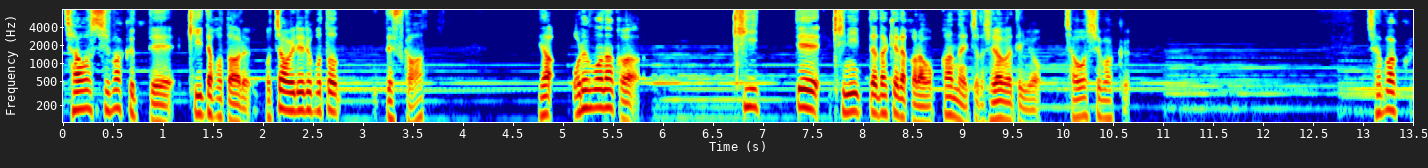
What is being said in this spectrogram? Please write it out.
茶をしばくって聞いたことある。お茶を入れることですか？いや、俺もなんか、聞いて気に入っただけだからわかんない。ちょっと調べてみよう。茶をしばく。茶ばく、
